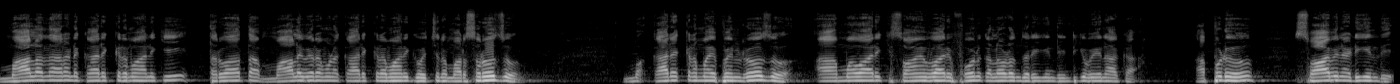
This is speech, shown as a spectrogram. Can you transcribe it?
మాలధారణ కార్యక్రమానికి తర్వాత మాల విరమణ కార్యక్రమానికి వచ్చిన మరుస రోజు కార్యక్రమం అయిపోయిన రోజు ఆ అమ్మవారికి స్వామివారి ఫోన్ కలవడం జరిగింది ఇంటికి పోయినాక. అప్పుడు స్వామిని అడిగింది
